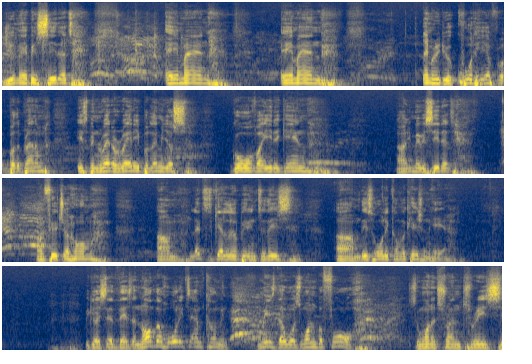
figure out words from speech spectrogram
You may be seated. Amen. Amen. Let me read you a quote here for Brother Branham. It's been read already, but let me just go over it again. Uh, you may be seated on Future Home. Um, let's get a little bit into this, um, this holy convocation here. Because it said there's another holy time coming. It means there was one before. So we want to try and trace,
